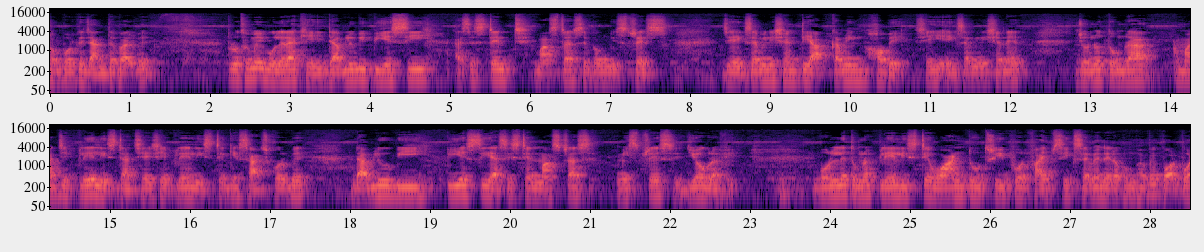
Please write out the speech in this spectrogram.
সম্পর্কে জানতে পারবে? প্রথমেই বলে রাখি ডাব্লিউবিপিএসসি অ্যাসিস্ট্যান্ট মাস্টার্স এবং মিস্ট্রেস যে এক্সামিনেশানটি আপকামিং হবে, সেই এক্সামিনেশানের জন্য তোমরা আমার যে প্লে লিস্ট আছে, সেই প্লে লিস্টে গিয়ে সার্চ করবে W B PSC assistant masters mistress geography বললে তোমরা প্লে লিস্টে one two three four five six seven এরকমভাবে পরপর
